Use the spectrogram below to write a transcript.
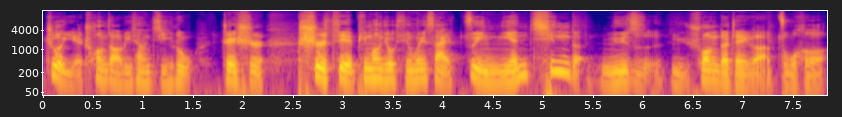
这也创造了一项纪录。这是世界乒乓球巡回赛最年轻的女子女双的这个组合，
